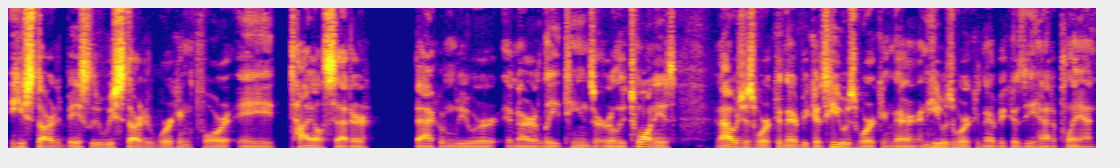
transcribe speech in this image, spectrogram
he started basically we started working for a tile setter back when we were in our late teens or early 20s. And I was just working there because he was working there and he was working there because he had a plan.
